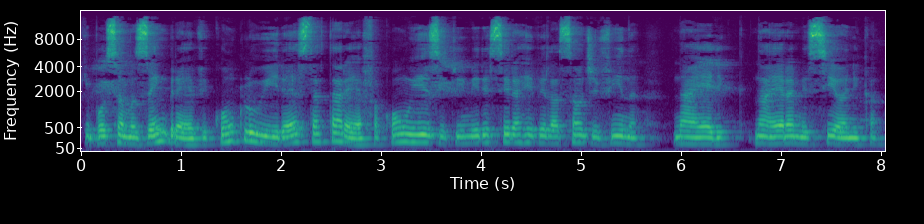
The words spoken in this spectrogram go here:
que possamos em breve concluir esta tarefa com êxito e merecer a revelação divina na era, messiânica,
